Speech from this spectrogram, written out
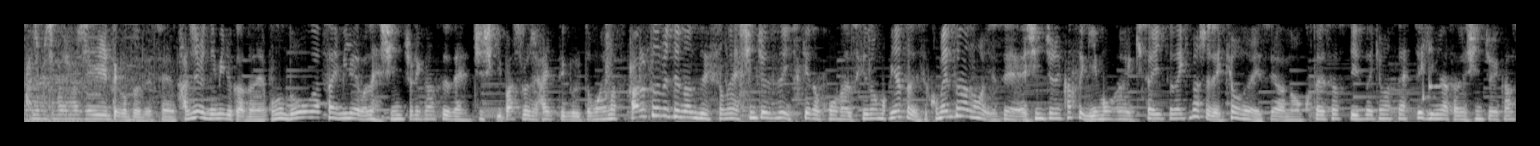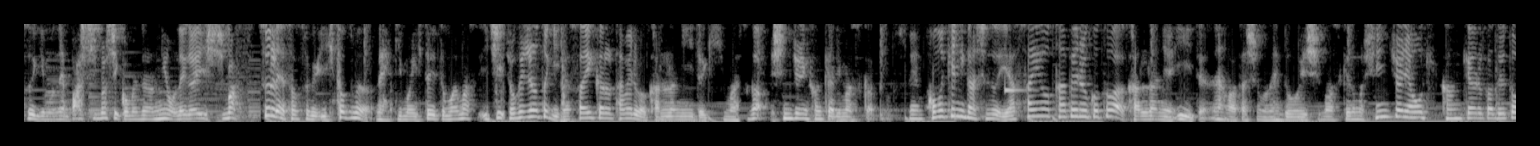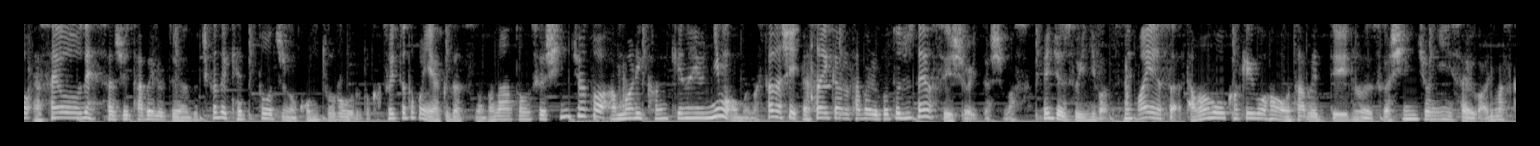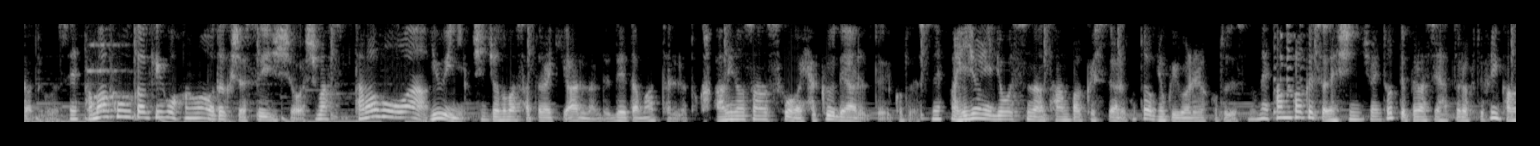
パチパチパチパチってことでですね、初めて見る方ね、この動画さえ見ればね、身長に関するね、知識バシバシ入ってくると思います。改めてなんですけどね、身長先生に聞けのコーナーですけども、皆さんですね、コメント欄の方にですね、身長に関する疑問、え、記載いただきましたので、今日のようにですね、あの、答えさせていただきますね。ぜひ皆さんね、身長に関する疑問ね、バシバシコメント欄にお願いします。それでは、ね、早速、一つ目のね、疑問いきたいと思います。1、食事の時、野菜から食べれば体にいいと聞きますが、身長に関係ありますかってことですね。この件に関して野菜を食べることは体にはいいというね、私もね、同意しますけども、身長には大きく関係あるかというと、野菜をね、最初に食べるというのは、どっちかというと血糖値のコントロールとか、そういったところに役立つのかなと思うんですけど、身長とはあまり関係ないようにも思います。ただし、野菜から食べること自体は推奨いたします。はい、じゃあ次2番ですね。毎朝、卵かけご飯を食べているのですが、身長にいい作用がありますかということですね。卵かけご飯は私は推奨します。卵は優位に身長を伸ばす働きがあるなんでデータもあったりだとか、アミノ酸スコアが100であるということですね。まあ、非常に良質なタンパク質であることはよく言われることですので、タンパク質はね、身長にとってプラスに働くというふうに考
